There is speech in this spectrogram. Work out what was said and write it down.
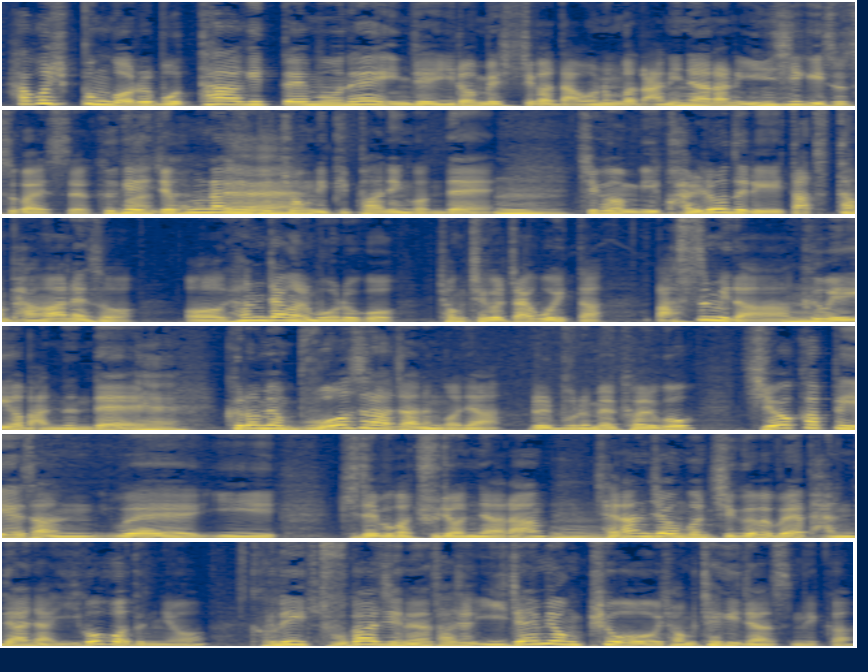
하고 싶은 거를 못 하기 때문에 이제 이런 메시지가 나오는 것 아니냐라는 인식이 있을 수가 있어요. 그게 맞아요. 이제 홍남기 네. 부총리 비판인 건데 음. 지금 이 관료들이 따뜻한 방 안에서 어 현장을 모르고 정책을 짜고 있다. 맞습니다. 그 음. 그 얘기가 맞는데 네. 그러면 무엇을 하자는 거냐를 물으면 결국 지역 화폐 예산 왜이 기재부가 줄였냐랑 음. 재난지원금 지급에 왜 반대하냐 이거거든요. 그런데 그렇죠. 이두 가지는 사실 이재명 표 정책이지 않습니까?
